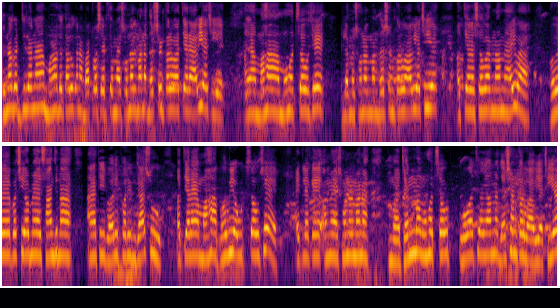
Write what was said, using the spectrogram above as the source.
જુનાગઢ જિલ્લાના મણોદર તાલુકાના બાટવા શહેરથી અમે સોનલમાના દર્શન કરવા અત્યારે આવ્યા છીએ. અહીંયા મહા મહોત્સવ છે, એટલે અમે સોનલમાના દર્શન કરવા આવ્યા છીએ. અત્યારે સવારના અમે આવ્યા. હવે પછી અમે સાંજના અહીંયાથી હરી ફરીને જાશું. અત્યારે મહાભવ્ય ઉત્સવ છે, એટલે કે અમે સોનલમાના જન્મ મહોત્સવ હોવાથી અહીંયા અમે દર્શન કરવા આવ્યા છીએ.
